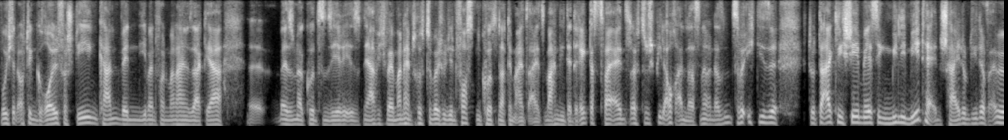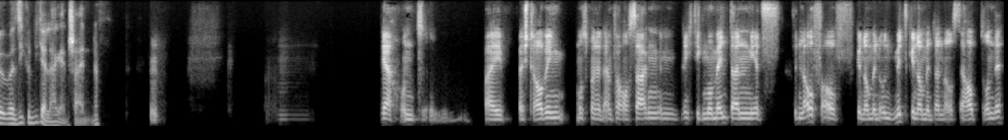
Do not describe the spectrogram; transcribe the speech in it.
wo ich dann auch den Groll verstehen kann, wenn jemand von Mannheim sagt, ja, äh, bei so einer kurzen Serie ist es nervig, weil Mannheim trifft zum Beispiel den Pfosten kurz nach dem 1-1. Machen die da direkt das 2-1, läuft zum Spiel auch anders. Ne? Und da sind wirklich diese total klischeemäßigen Millimeterentscheidungen, die dann auf einmal über Sieg und Niederlage entscheiden. Ne? Ja, und äh, bei, bei Straubing muss man halt einfach auch sagen, im richtigen Moment dann jetzt den Lauf aufgenommen und mitgenommen dann aus der Hauptrunde.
